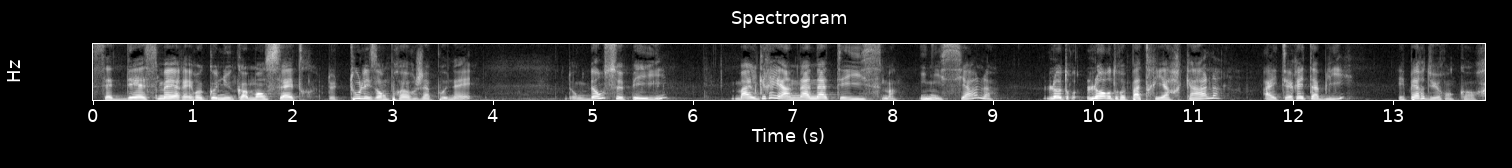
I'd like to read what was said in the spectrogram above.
Cette déesse mère est reconnue comme ancêtre de tous les empereurs japonais. Donc dans ce pays, malgré un anathéisme initial, l'ordre patriarcal a été rétabli et perdure encore.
